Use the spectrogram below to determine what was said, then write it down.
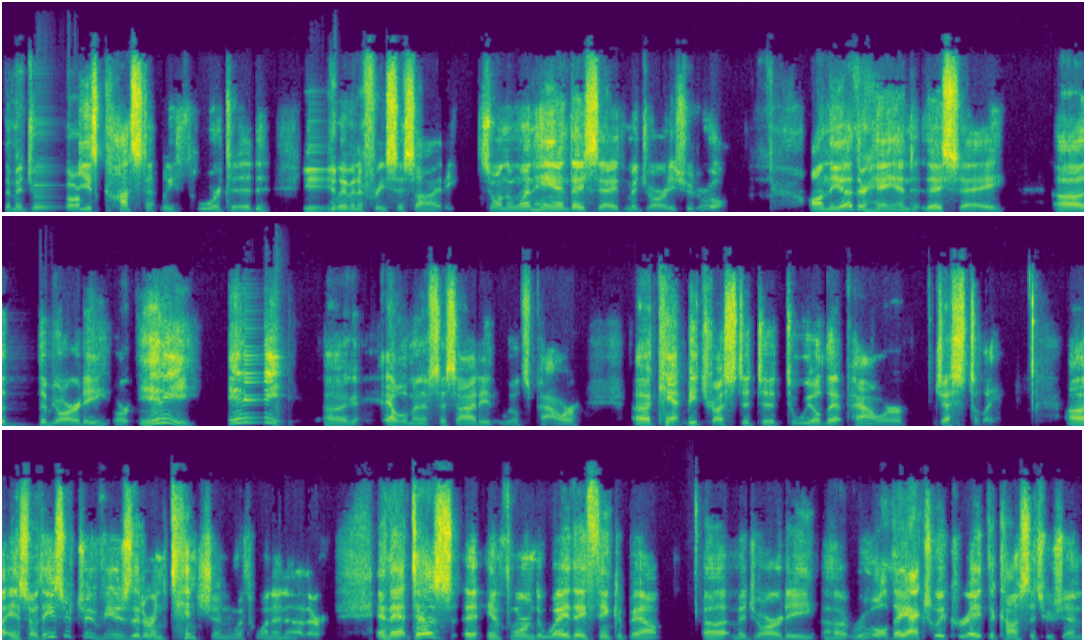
the majority is constantly thwarted, you live in a free society. So, on the one hand, they say the majority should rule. On the other hand, they say uh, the majority or any any uh, element of society that wields power uh, can't be trusted to, to wield that power justly. Uh, and so these are two views that are in tension with one another. And that does uh, inform the way they think about uh, majority uh, rule. They actually create the Constitution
